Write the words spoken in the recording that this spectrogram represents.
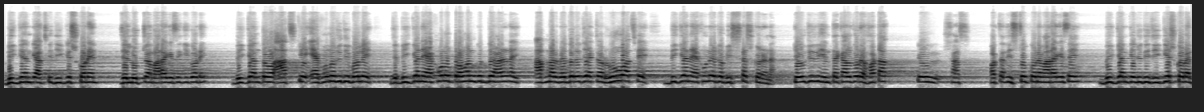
বিজ্ঞানকে আজকে জিজ্ঞেস করেন যে, লোকটা মারা গেছে কি করে? বিজ্ঞান তো আজকে এখনও যদি বলে যে, বিজ্ঞানে এখনও প্রমাণ করতে পারে নাই, আপনার ভেতরে যে একটা রু আছে, বিজ্ঞান এখনও এটা বিশ্বাস করে না। কেউ যদি ইন্তেকাল করে হঠাৎ কেউ শ্বাস হঠাৎ স্ট্রোক করে মারা গেছে। বিজ্ঞানকে যদি জিজ্ঞেস করেন,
